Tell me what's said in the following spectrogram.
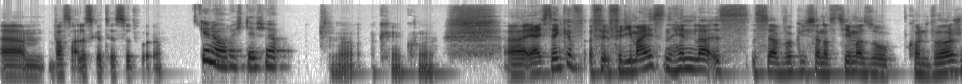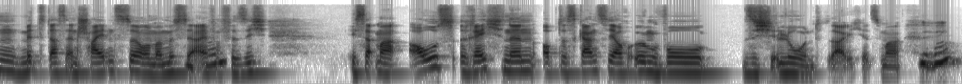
ähm, was alles getestet wurde. Genau, richtig, ja. Ja, okay, cool. Äh, ja, ich denke, für, die meisten Händler ist, ist ja wirklich dann das Thema so Conversion mit das Entscheidendste und man müsste mhm. einfach für sich, ich sag mal, ausrechnen, ob das Ganze ja auch irgendwo sich lohnt, sage ich jetzt mal. Mhm.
